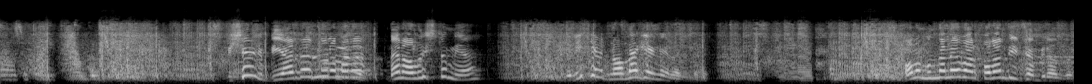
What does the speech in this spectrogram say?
Girls with their Bir şey bir yerden sonra bana ben alıştım ya. Evet evet normal gelmeye başladı. Oğlum bunda ne var falan diyeceğim birazdan.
